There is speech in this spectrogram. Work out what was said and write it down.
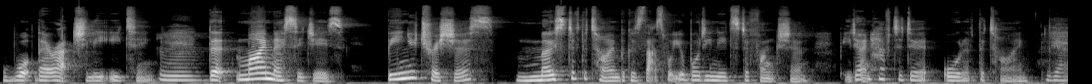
what they're actually eating. Mm. That my message is be nutritious most of the time because that's what your body needs to function, but you don't have to do it all of the time. Yeah.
